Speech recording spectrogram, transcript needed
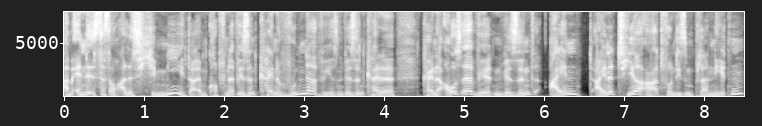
Am Ende ist das auch alles Chemie da im Kopf. Ne? Wir sind keine Wunderwesen, wir sind keine, keine Auserwählten, wir sind ein, eine Tierart von diesem Planeten.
